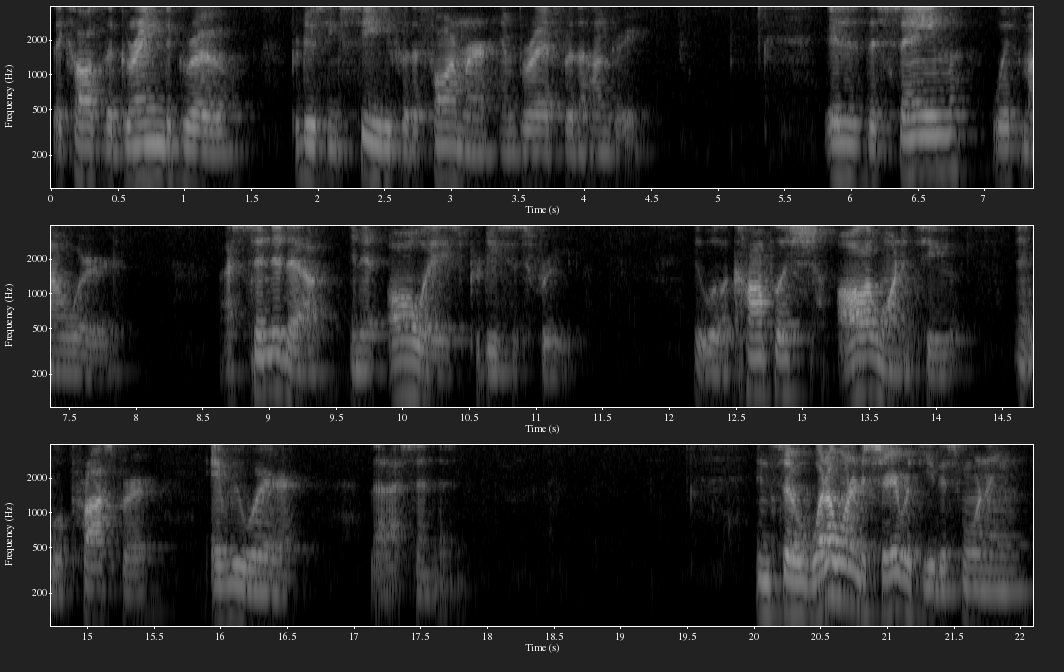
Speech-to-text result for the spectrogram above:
They cause the grain to grow producing seed for the farmer and bread for the hungry. It is the same with my word. I send it out, and it always produces fruit. It will accomplish all I want it to, and it will prosper everywhere that I send it. And so, what I wanted to share with you this morning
